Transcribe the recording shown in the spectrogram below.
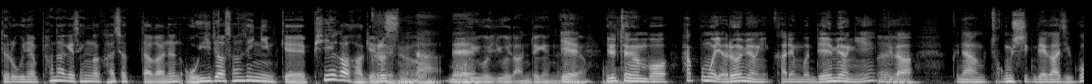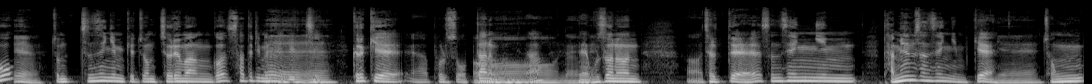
대로 그냥 편하게 생각하셨다가는 오히려 선생님께 피해가 가게 그렇습니다. 되는. 네. 어, 이거 이거 안 되겠는데요. 예. 어. 이를테면 뭐 학부모 여러 명이 가령 뭐 네 명이 네. 우리가 그냥 조금씩 내 가지고 예. 좀 선생님께 좀 저렴한 것 사드리면 예, 되겠지. 예. 그렇게 볼 수 없다는 어, 겁니다. 네. 네. 우선은 어, 절대 선생님 담임 선생님께 예. 종,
